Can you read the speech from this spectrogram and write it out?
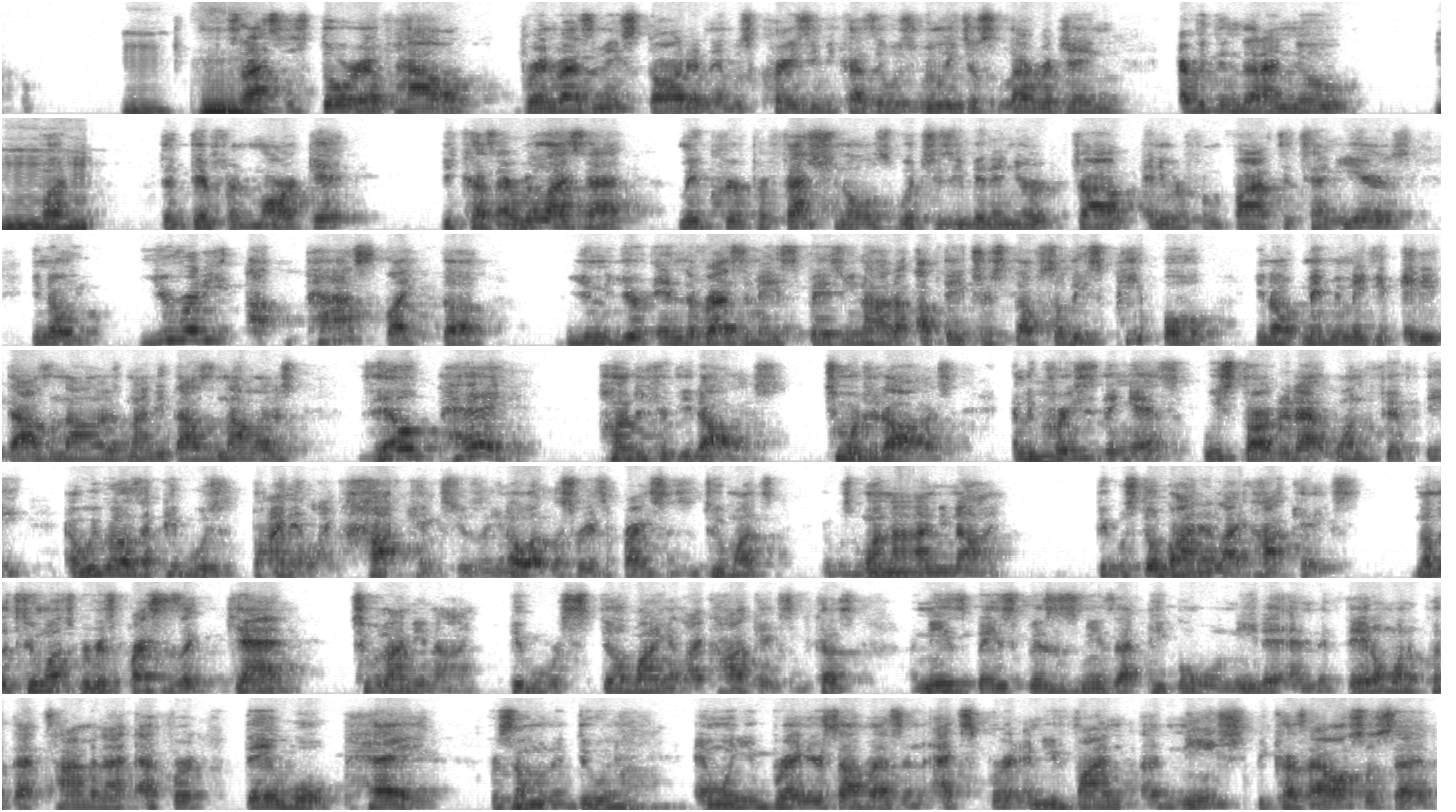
Mm-hmm. So that's the story of how Brand Resume started. And it was crazy because it was really just leveraging everything that I knew, mm-hmm. but the different market, because I realized that mid-career professionals, which is you've been in your job anywhere from five to 10 years, you know, you already past like the, you, you're in the resume space, you know how to update your stuff. So these people, you know, maybe making $80,000, $90,000, they'll pay $150, $200. And the mm-hmm. crazy thing is, we started at 150 and we realized that people were just buying it like hotcakes. He was like, you know what? Let's raise the prices. In two months, it was 199. People still buying it like hotcakes. Another two months, we raised prices again, 299. People were still buying it like hotcakes because a needs-based business means that people will need it. And if they don't want to put that time and that effort, they will pay for someone to do it. And when you brand yourself as an expert and you find a niche, because I also said,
